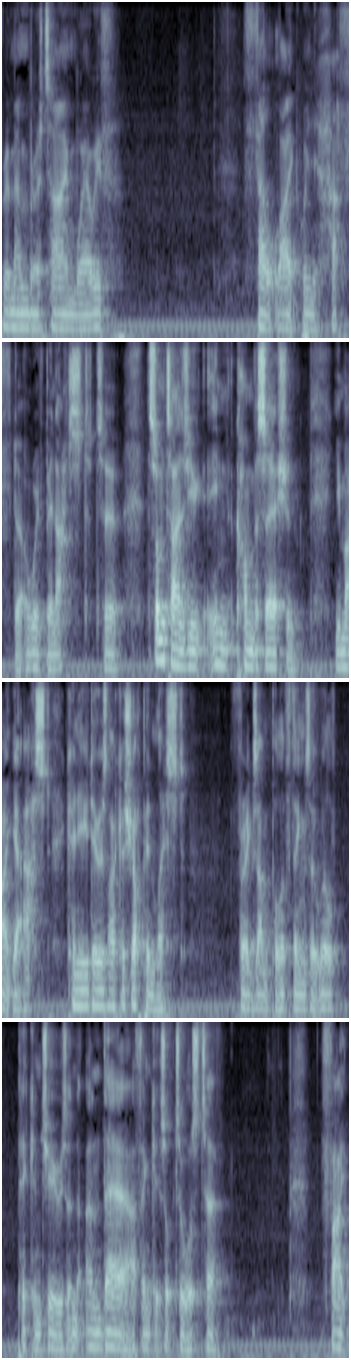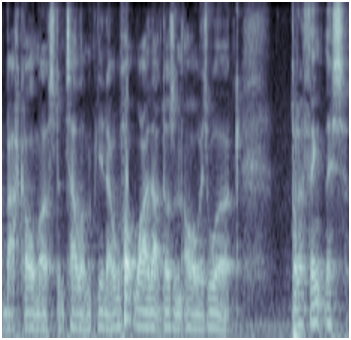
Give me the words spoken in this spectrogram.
remember a time where we've felt like we have to or we've been asked to sometimes you in conversation you might get asked can you do as like a shopping list for example of things that we'll pick and choose and and there I think it's up to us to fight back almost and tell them you know what why that doesn't always work. But I think this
